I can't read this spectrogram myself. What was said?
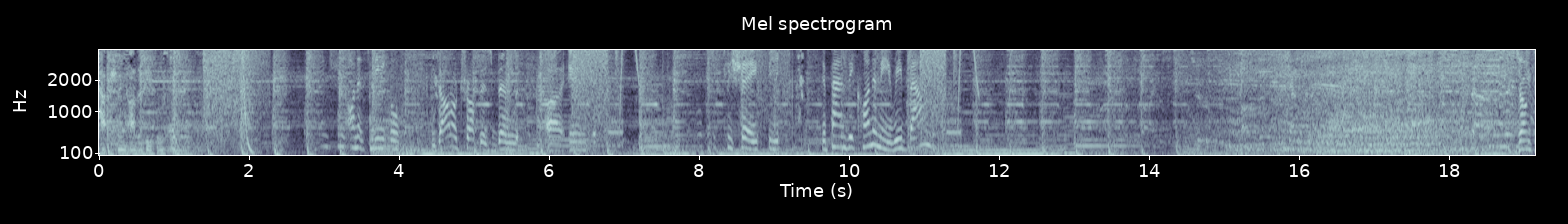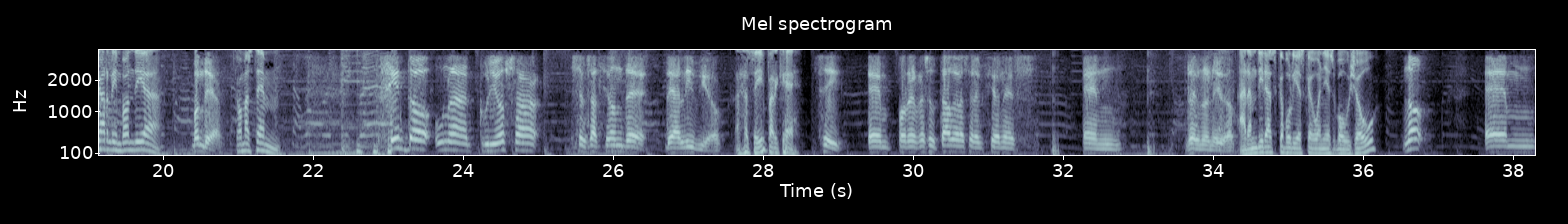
capturing other people's stories. on its legals. Donald Trump has been uh, in. Lots of cliches. Japan's economy rebounded. John Carlin, bon dia. Buen día. Com estem? Siento una curiosa sensación de, de alivio. Ah, sí? Per què? Sí, em, por el resultado de las elecciones en Reino Unido. Ara em diràs que volies que guanyés Boujou? No, em,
